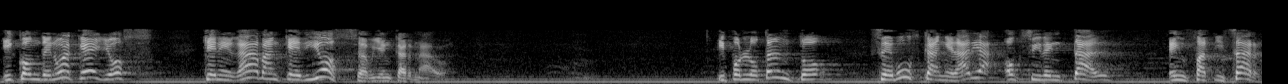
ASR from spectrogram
y condenó a aquellos que negaban que Dios se había encarnado. Y por lo tanto se busca en el área occidental enfatizar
